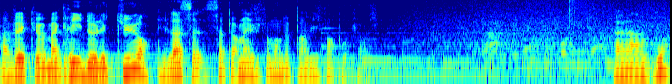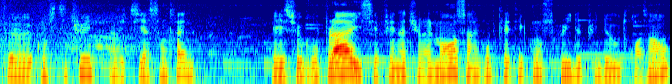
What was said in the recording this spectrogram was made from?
avec euh, ma grille de lecture, et là, ça, permet justement de ne pas vivre par procuration. Elle a un groupe euh, constitué avec qui elle s'entraîne. Et ce groupe-là, il s'est fait naturellement. C'est un groupe qui a été construit depuis deux ou trois ans.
